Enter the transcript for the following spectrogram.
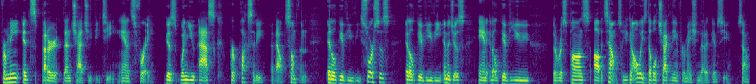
For me, it's better than ChatGPT and it's free because when you ask Perplexity about something, it'll give you the sources, it'll give you the images, and it'll give you the response of its own. So you can always double check the information that it gives you. So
